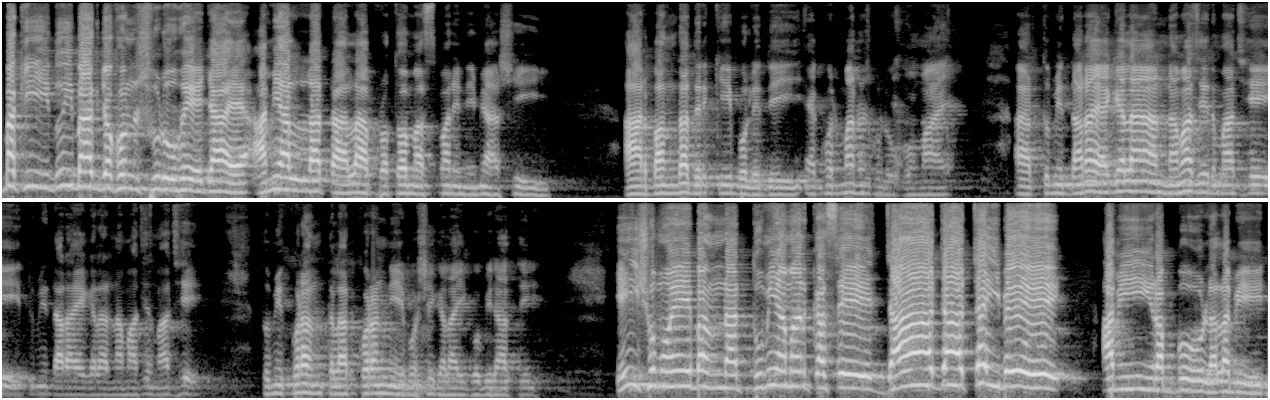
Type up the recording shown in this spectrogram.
বাকি দুই ভাগ যখন শুরু হয়ে যায়, আমি আল্লাহ তাআলা প্রথম আসমানে নেমে আসি। আর বান্দাদেরকে বলে দেই, এখন মানুষগুলো ঘুমায়। আর তুমি দাঁড়ায় গেলা নামাজের মাঝে, তুমি দাঁড়ায় গেলা নামাজের মাঝে। তুমি কোরআন তেলাত কোরআন নিয়ে বসে গেলাই গভীর রাতে। এই সময়ে বান্দা, তুমি আমার কাছে যা যা চাইবে, আমি রব্বুল আলামিন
